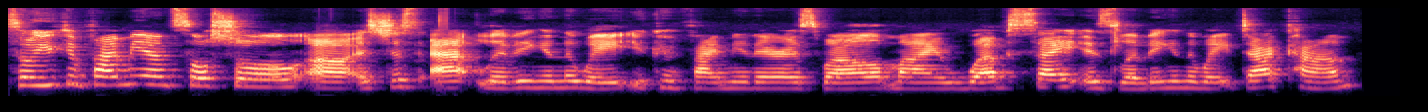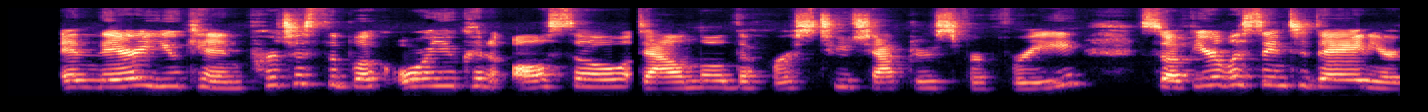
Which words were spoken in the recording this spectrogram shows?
So you can find me on social. Uh, it's just at Living in the Wait. You can find me there as well. My website is livinginthewait.com. And there you can purchase the book or you can also download the first two chapters for free. So if you're listening today and you're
